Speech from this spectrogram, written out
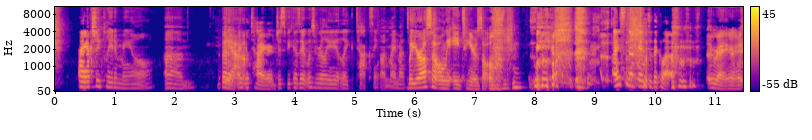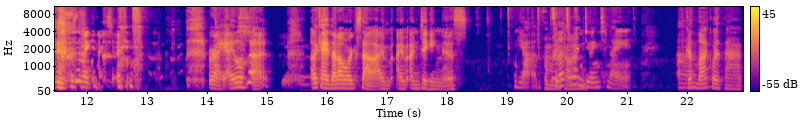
I actually played a male, um, but yeah. I, I, retired just because it was really like taxing on my mental. But you're also only 18 years old. I snuck into the club. Right, right. Because of my connections right. I love that. Okay, that all works out. I'm I'm I'm digging this. Yeah. Oh so that's God. what I'm doing tonight. Um, Good luck with that.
